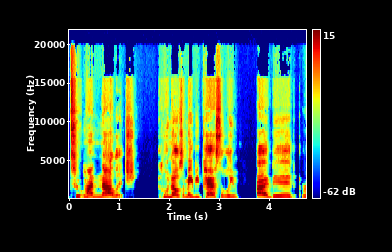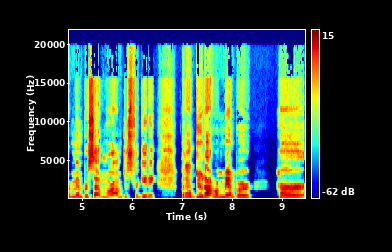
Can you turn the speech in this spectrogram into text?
to my knowledge, who knows, maybe passively I did remember something or I'm just forgetting, but I do not remember her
